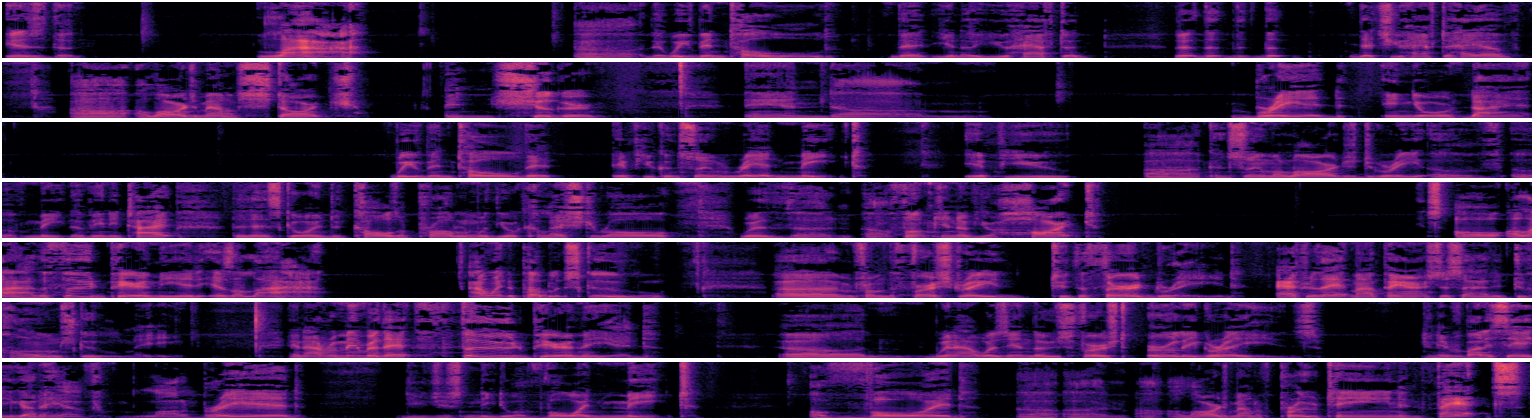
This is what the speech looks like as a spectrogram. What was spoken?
is the lie uh, that we've been told that you know you have to that the, the, the, that you have to have uh, a large amount of starch and sugar and um, bread in your diet. We've been told that if you consume red meat, if you uh, consume a large degree of, of meat of any type, that it's going to cause a problem with your cholesterol, with uh, function of your heart. It's all a lie. The food pyramid is a lie. I went to public school um, from the first grade to the third grade. After that, my parents decided to homeschool me. And I remember that food pyramid uh, when I was in those first early grades. And everybody said you got to have a lot of bread, you just need to avoid meat, avoid uh, a large amount of protein and fats.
